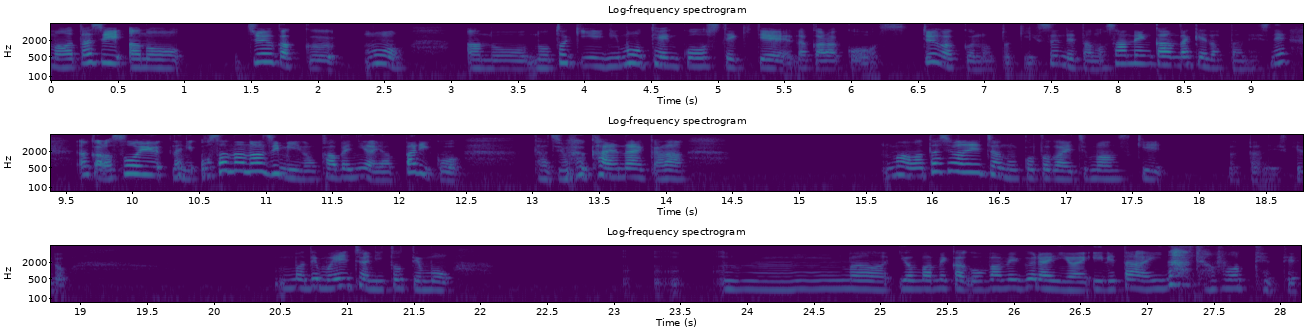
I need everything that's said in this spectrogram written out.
まあ、私あの中学もあのの時にも転校してきてだからこう中学の時住んでたの3年間だけだったんですね。だからそういう何幼なじみの壁にはやっぱりこう立ち向かえないからまあ私は A ちゃんのことが一番好きだったんですけどまあでも A ちゃんにとってもうんまあ4番目か5番目ぐらいには入れたらいいなって思ってて。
